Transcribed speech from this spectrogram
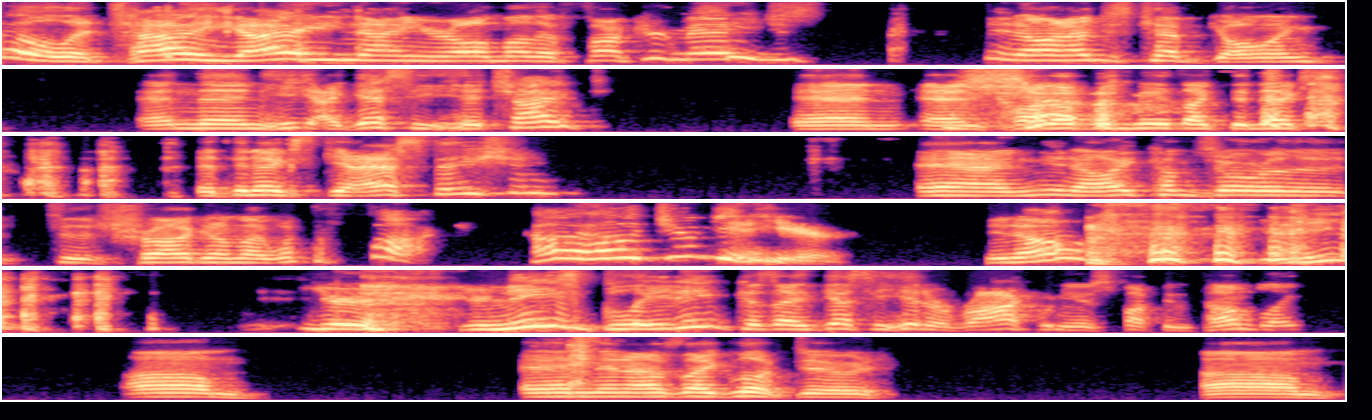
Little italian guy 89 year old motherfucker man. He just you know and i just kept going. And then he i guess he hitchhiked and and caught up with me like the next at the next gas station and you know, he comes over the, to the truck, and I'm like, "What the fuck? How the hell did you get here?" You know, your knee, your your knees bleeding because I guess he hit a rock when he was fucking tumbling. Um, and then I was like, look, dude, um,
